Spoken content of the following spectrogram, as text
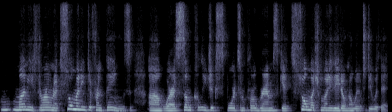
money thrown at so many different things um, whereas some collegiate sports and programs get so much money they don't know what to do with it.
